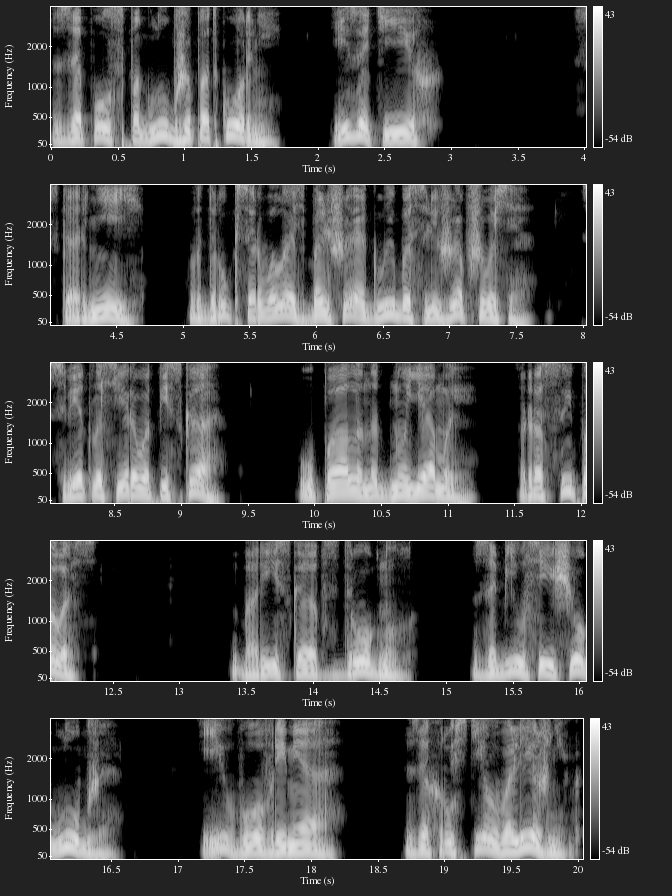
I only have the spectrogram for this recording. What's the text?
заполз поглубже под корни и затих. С корней вдруг сорвалась большая глыба слежавшегося светло-серого песка, упала на дно ямы, рассыпалась. Бориска вздрогнул, забился еще глубже. И вовремя захрустел валежник,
